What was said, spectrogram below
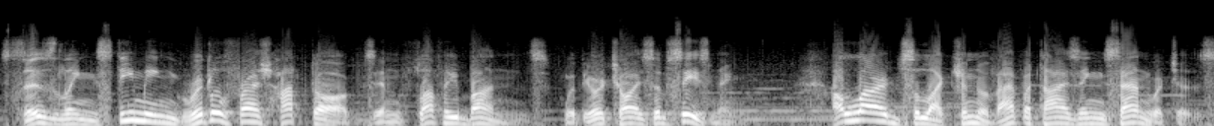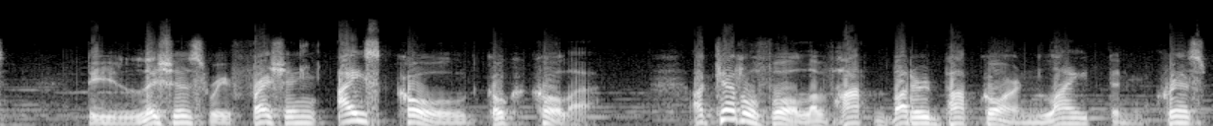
Sizzling, steaming, griddle-fresh hot dogs in fluffy buns with your choice of seasoning. A large selection of appetizing sandwiches. Delicious, refreshing, ice-cold Coca-Cola. A kettle full of hot buttered popcorn, light and crisp,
